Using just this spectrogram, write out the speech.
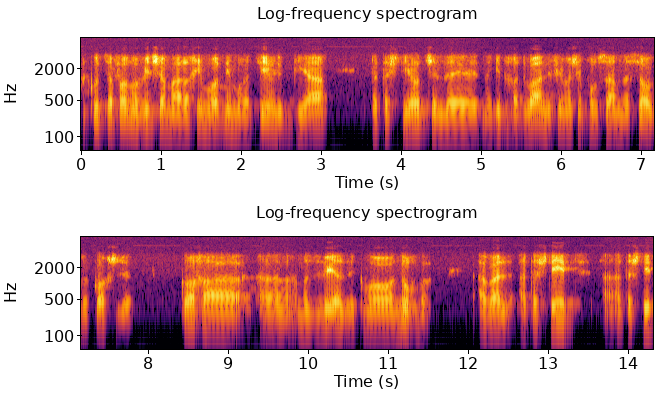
פיקוד צפון מוביל שם מהלכים מאוד נמרצים לפגיעה בתשתיות של נגיד רדואן, לפי מה שפורסם, נסוג, הכוח של... הכוח המזוויע הזה כמו נוח'בה. אבל התשתית, התשתית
